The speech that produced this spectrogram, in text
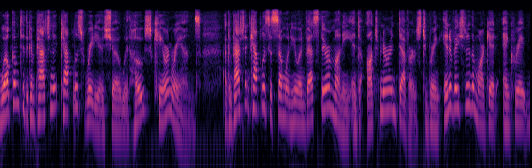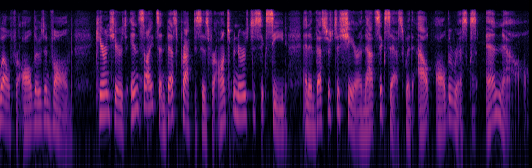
Welcome to the Compassionate Capitalist Radio Show with host Karen Rands. A compassionate capitalist is someone who invests their money into entrepreneur endeavors to bring innovation to the market and create wealth for all those involved. Karen shares insights and best practices for entrepreneurs to succeed and investors to share in that success without all the risks. And now.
